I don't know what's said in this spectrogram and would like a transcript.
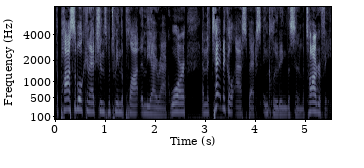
the possible connections between the plot and the Iraq War, and the technical aspects, including the cinematography.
